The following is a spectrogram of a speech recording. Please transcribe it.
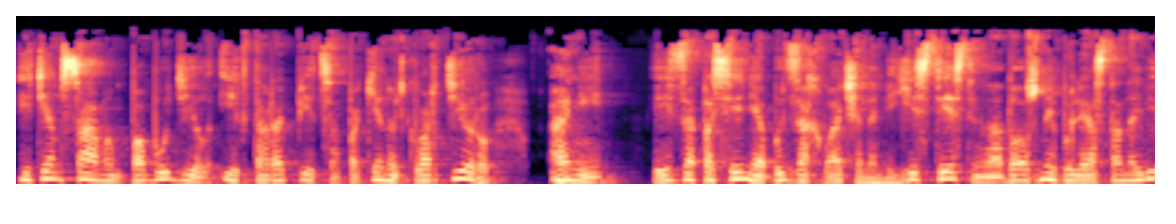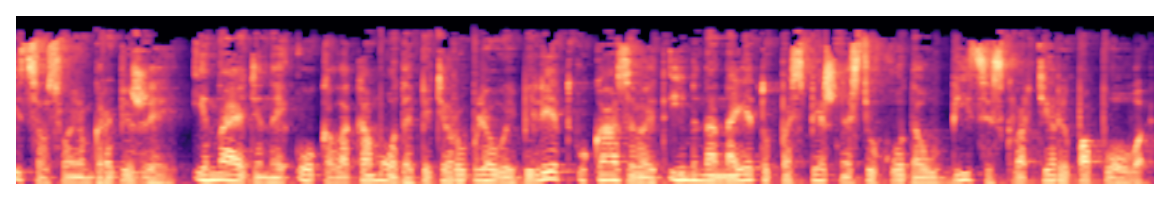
и тем самым побудил их торопиться покинуть квартиру, они из опасения быть захваченными, естественно, должны были остановиться в своем грабеже, и найденный около комода пятирублевый билет указывает именно на эту поспешность ухода убийцы с квартиры Попова.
